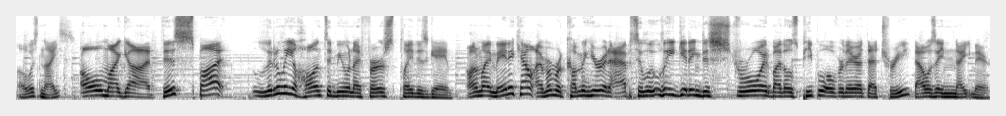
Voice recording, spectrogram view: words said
Oh, Always nice. Oh my god. This spot literally haunted me when I first played this game. On my main account, I remember coming here and absolutely getting destroyed by those people over there at that tree. That was a nightmare.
